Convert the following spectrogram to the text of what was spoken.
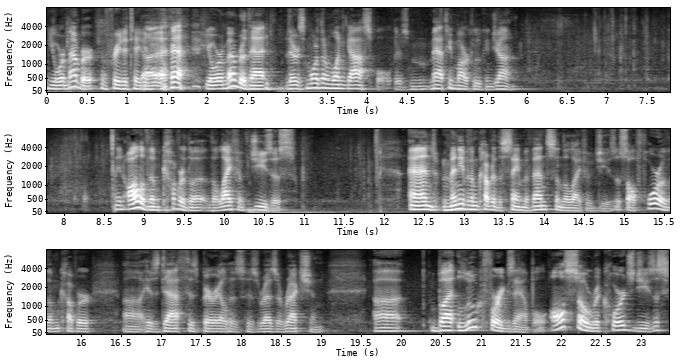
you'll remember Feel free to take it. uh, you'll remember that there's more than one gospel. There's Matthew, Mark, Luke, and John. And all of them cover the, the life of Jesus. And many of them cover the same events in the life of Jesus. All four of them cover uh, his death, his burial, his, his resurrection. Uh, but Luke, for example, also records Jesus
